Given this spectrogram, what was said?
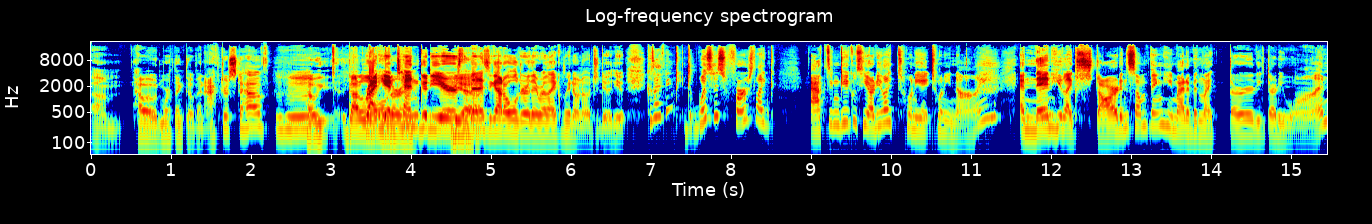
um, how I would more think of an actress to have. How he got a little Mm-hmm. Right, he had 10 and- good years, Yeah. and then as he got older, they were like, we don't know what to do with you. Because I think, was his first, like, acting gig, was he already, like, 28, 29? And then he, like, starred in something, he might have been, like, 30, 31?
